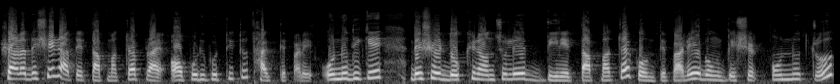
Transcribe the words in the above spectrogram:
সারা দেশে রাতের তাপমাত্রা প্রায় অপরিবর্তিত থাকতে পারে। অন্যদিকে দেশের দক্ষিণ অঞ্চলে দিনের তাপমাত্রা কমতে পারে এবং দেশের অন্যত্র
